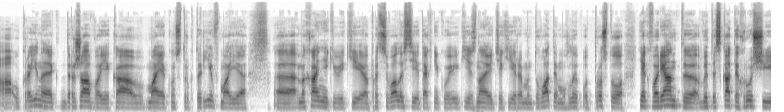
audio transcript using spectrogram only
А Україна, як держава, яка має конструкторів, має механіків, які працювали з цією технікою, які знають, як її ремонтувати, могли б от просто як варіант витискати гроші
